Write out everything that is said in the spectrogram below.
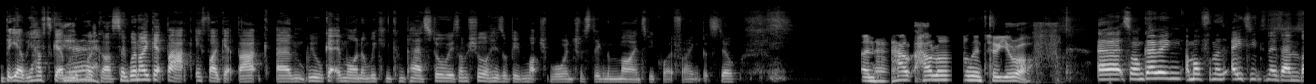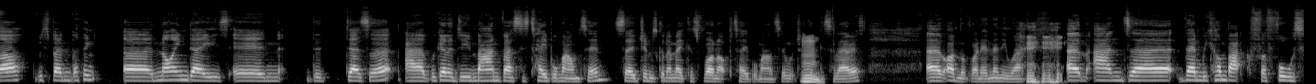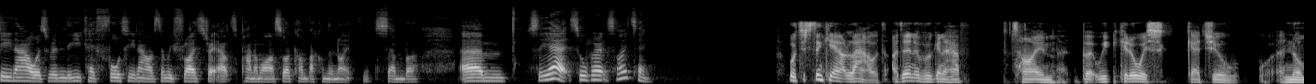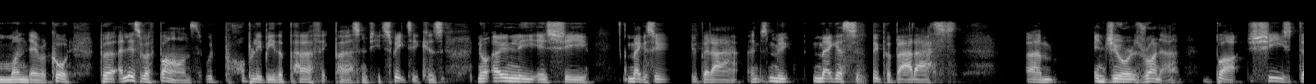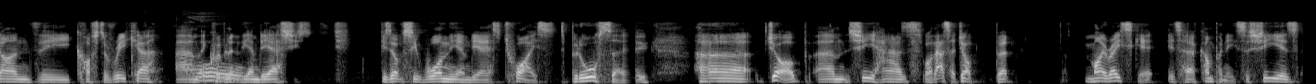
but yeah, we have to get him yeah. on the podcast. So when I get back, if I get back, um, we will get him on and we can compare stories. I'm sure his will be much more interesting than mine, to be quite frank, but still. And how how long until you're off? Uh, so I'm going. I'm off on the 18th of November. We spend, I think, uh, nine days in the desert. Uh, we're going to do man versus Table Mountain. So Jim's going to make us run up Table Mountain, which I think mm. is hilarious. Um, I'm not running anywhere. um, and uh, then we come back for 14 hours. We're in the UK for 14 hours. Then we fly straight out to Panama. So I come back on the 9th of December. Um, so yeah, it's all very exciting. Well, just thinking out loud, I don't know if we're going to have time, but we could always schedule a non-Monday record. But Elizabeth Barnes would probably be the perfect person for you to speak to because not only is she mega super mega super badass um, endurance runner, but she's done the Costa Rica um, oh. equivalent of the MDS. She's she's obviously won the MDS twice, but also her job, um, she has well, that's her job, but my race kit is her company, so she is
